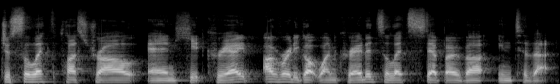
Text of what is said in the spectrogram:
just select Plus Trial and hit Create. I've already got one created, so let's step over into that.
